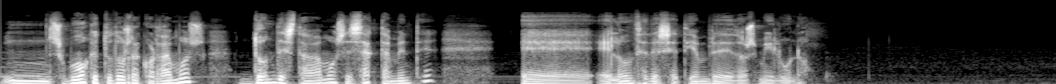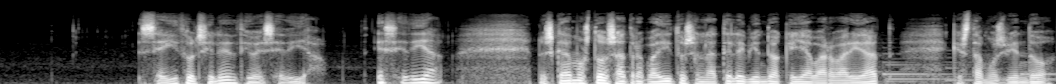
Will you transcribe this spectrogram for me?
mm, supongo que todos recordamos dónde estábamos exactamente eh, el 11 de septiembre de 2001. Se hizo el silencio ese día ese día nos quedamos todos atrapaditos en la tele viendo aquella barbaridad que estamos viendo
